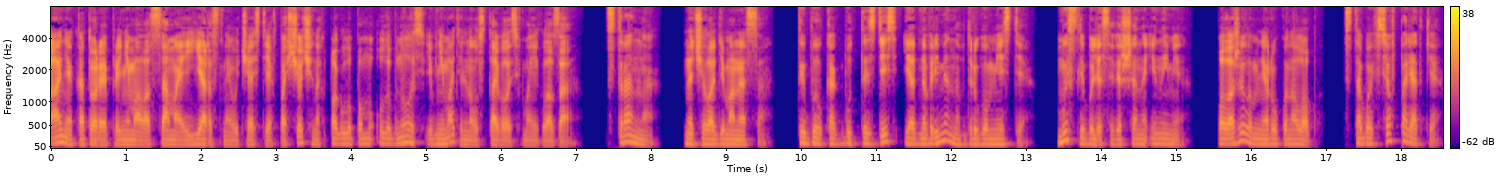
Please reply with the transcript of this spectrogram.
Аня, которая принимала самое яростное участие в пощечинах, по-глупому улыбнулась и внимательно уставилась в мои глаза. «Странно», — начала Демонесса. «Ты был как будто здесь и одновременно в другом месте. Мысли были совершенно иными». Положила мне руку на лоб. «С тобой все в порядке?»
